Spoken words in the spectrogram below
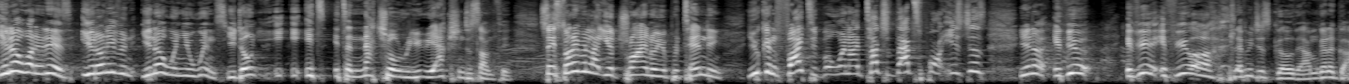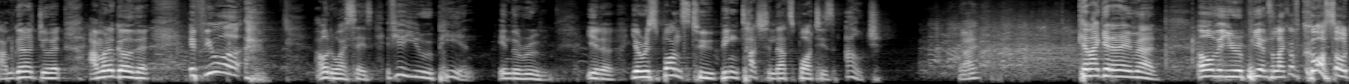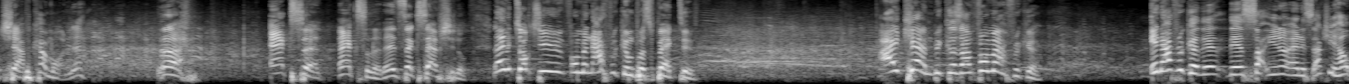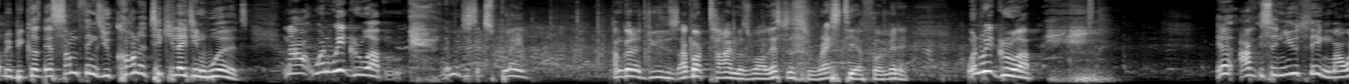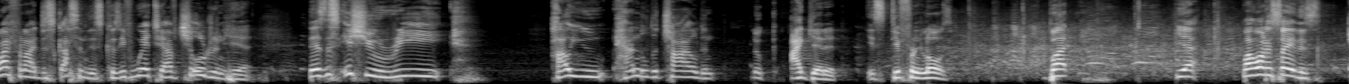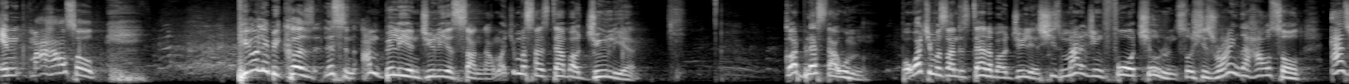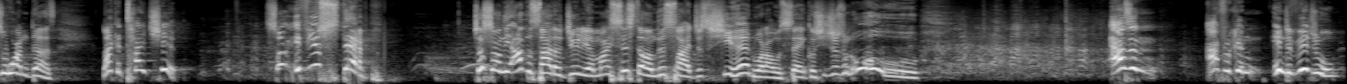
you know what it is? You don't even, you know when you wince, you don't, it's, it's a natural re- reaction to something. So it's not even like you're trying or you're pretending. You can fight it, but when I touch that spot, it's just, you know, if you, if you, if you are, let me just go there. I'm gonna go, I'm gonna do it. I'm gonna go there. If you are, how do I say this? If you're European in the room, you know, your response to being touched in that spot is, ouch. Right? Can I get an amen? All the Europeans are like, of course, old chap, come on. Uh, excellent, excellent. It's exceptional. Let me talk to you from an African perspective. I can because I'm from Africa. In Africa, there, there's, you know, and it's actually helped me because there's some things you can't articulate in words. Now, when we grew up, let me just explain. I'm gonna do this. I've got time as well. Let's just rest here for a minute. When we grew up, yeah, it's a new thing. My wife and I are discussing this because if we're to have children here, there's this issue re how you handle the child. And look, I get it. It's different laws. But yeah, but I want to say this. In my household, purely because, listen, I'm Billy and Julia's son. Now, what you must understand about Julia, God bless that woman. But what you must understand about Julia, she's managing four children, so she's running the household as one does, like a tight ship. So if you step just on the other side of Julia, my sister on this side, just she heard what I was saying because she just went, "Oh." As an African individual,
